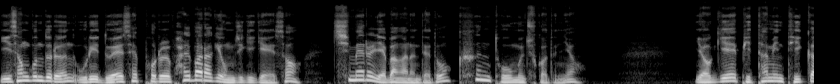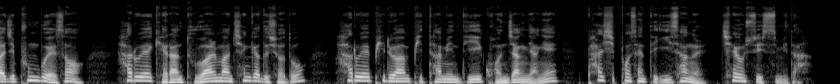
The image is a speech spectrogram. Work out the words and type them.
이 성분들은 우리 뇌 세포를 활발하게 움직이게 해서 치매를 예방하는 데도 큰 도움을 주거든요. 여기에 비타민 D까지 풍부해서 하루에 계란 두 알만 챙겨 드셔도 하루에 필요한 비타민 D 권장량의 80% 이상을 채울 수 있습니다.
